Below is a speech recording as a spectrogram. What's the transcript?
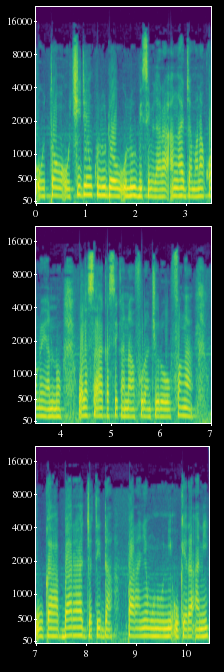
o tɔn o ciden kulu dɔw olu bisimilara an ka jamana kɔnɔ yan nɔ walasa ka se ka na furancoro fanga u ka baara jate dan paranye minnu ni o kɛra ani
